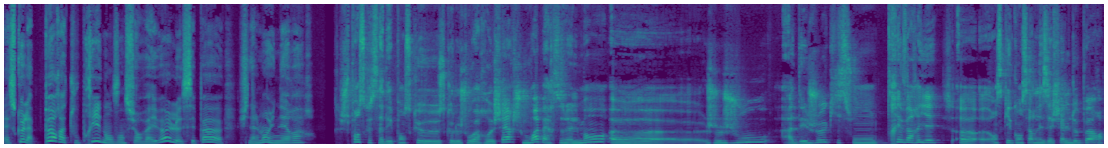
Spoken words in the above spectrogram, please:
Est-ce que la peur à tout prix dans un survival, c'est pas euh, finalement une erreur? Je pense que ça dépend ce que, ce que le joueur recherche. Moi, personnellement, euh, je joue à des jeux qui sont très variés euh, en ce qui concerne les échelles de peur.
